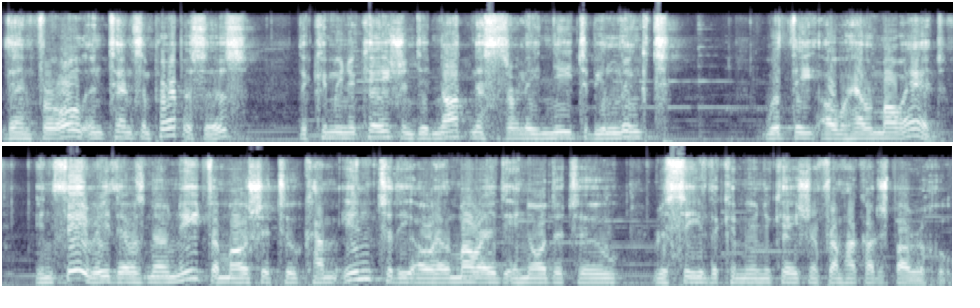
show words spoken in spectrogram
then for all intents and purposes, the communication did not necessarily need to be linked with the Ohel Moed. In theory, there was no need for Moshe to come into the Ohel Moed in order to receive the communication from HaKadosh Baruch Hu.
